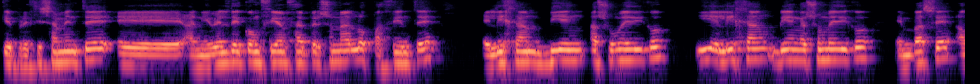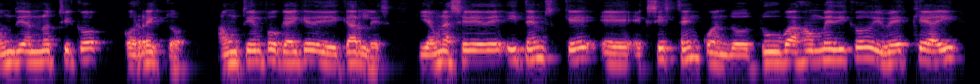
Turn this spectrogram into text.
que precisamente eh, a nivel de confianza personal los pacientes elijan bien a su médico y elijan bien a su médico en base a un diagnóstico correcto, a un tiempo que hay que dedicarles y a una serie de ítems que eh, existen cuando tú vas a un médico y ves que hay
